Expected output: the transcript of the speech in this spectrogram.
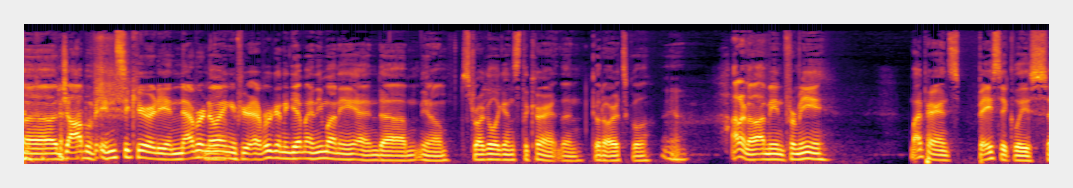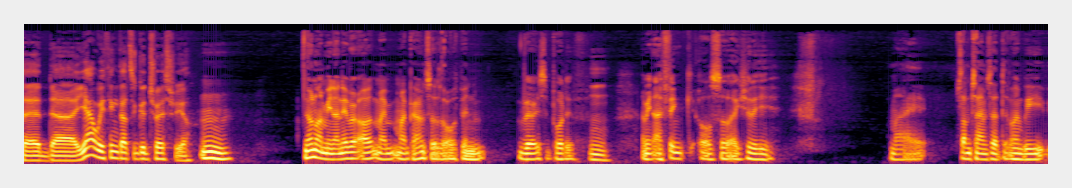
uh, job of insecurity and never knowing if you're ever going to get any money and um, you know struggle against the current, then go to art school. yeah, I don't know. I mean, for me, my parents basically said, uh, "Yeah, we think that's a good choice for you." no, no. I mean, I never. uh, My my parents has always been very supportive. I mean, I think also actually, my sometimes that when we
